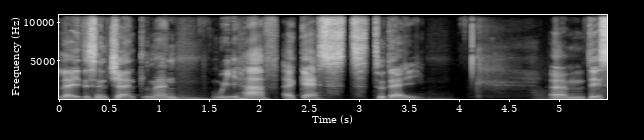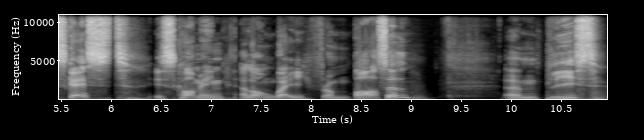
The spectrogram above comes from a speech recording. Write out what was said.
Ladies and gentlemen, we have a guest today. Um, this guest is coming a long way from Basel. Um, please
